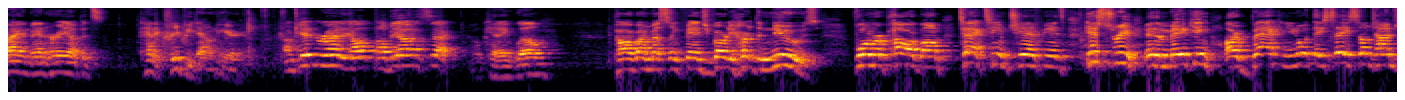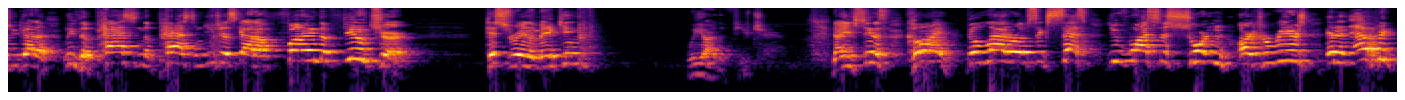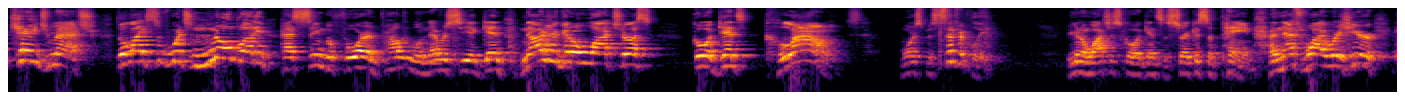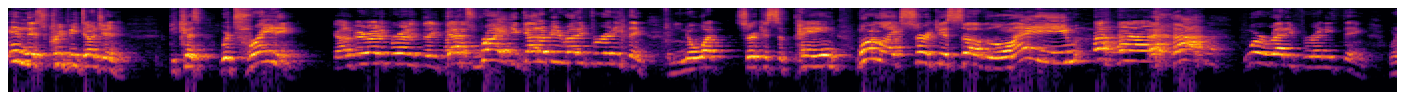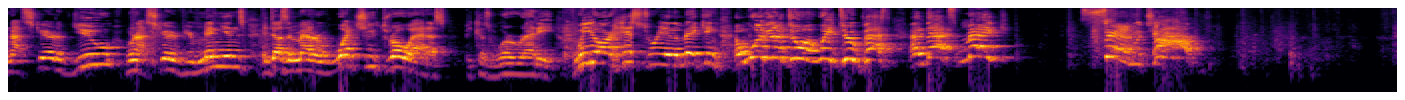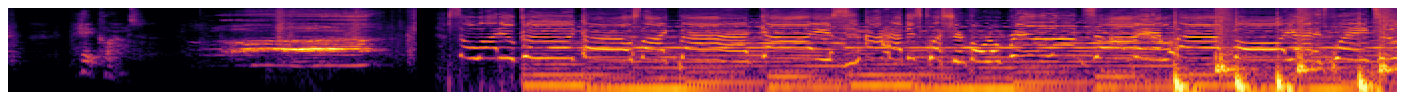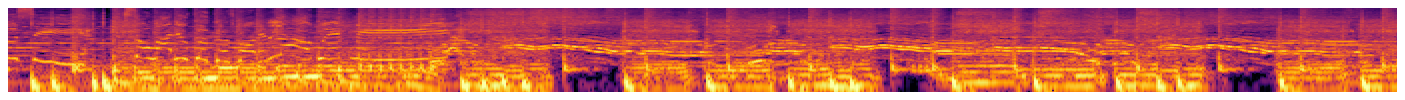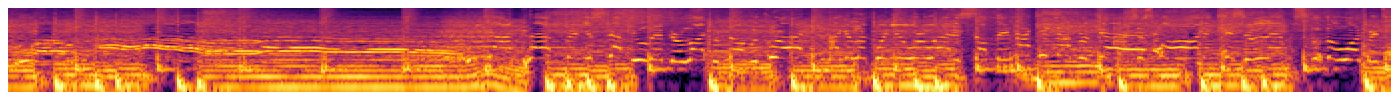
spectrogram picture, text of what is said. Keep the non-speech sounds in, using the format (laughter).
Brian, man, hurry up. It's kind of creepy down here. I'm getting ready. I'll, I'll be out in a sec. Okay, well, Powerbomb Wrestling fans, you've already heard the news. Former Powerbomb Tag Team Champions, history in the making, are back. And you know what they say? Sometimes you gotta leave the past in the past and you just gotta find the future. History in the making, we are the future. Now you've seen us climb the ladder of success. You've watched us shorten our careers in an epic cage match, the likes of which nobody has seen before and probably will never see again. Now you're gonna watch us go against clowns. More specifically, you're gonna watch us go against a circus of pain. And that's why we're here in this creepy dungeon, because we're training Gotta be ready for anything. pal. that's right, you gotta be ready for anything. And you know what? Circus of pain, more like circus of lame. (laughs) (laughs) We're ready for anything. We're not scared of you, we're not scared of your minions. It doesn't matter what you throw at us because we're ready. We are history in the making, and we're gonna do what we do best, and that's make Sandwiches! Ah! Hate clowns. So why do good girls like bad guys? I have this question for a real wanna kiss your lips, the ones we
